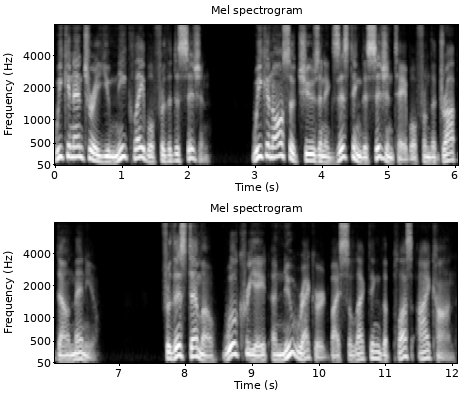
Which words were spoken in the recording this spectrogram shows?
we can enter a unique label for the decision. We can also choose an existing decision table from the drop-down menu. For this demo, we'll create a new record by selecting the plus icon.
